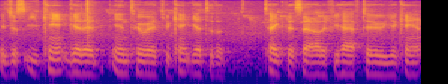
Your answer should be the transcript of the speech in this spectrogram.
it just you can't get it into it. You can't get to the take this out if you have to. You can't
